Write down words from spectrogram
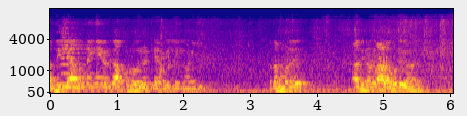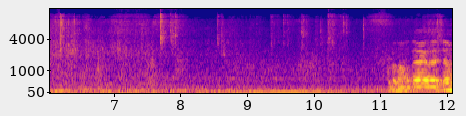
അതില്ലാന്നുണ്ടെങ്കിൽ ഇവർക്ക് അപ്രൂവൽ കിട്ടില്ല ബില്ലിംഗ് വേണമെങ്കിൽ അപ്പൊ നമ്മൾ അതിനുള്ള അളവ് കൊടുക്കുകയാണ്. അപ്പൊ നമുക്ക് ഏകദേശം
